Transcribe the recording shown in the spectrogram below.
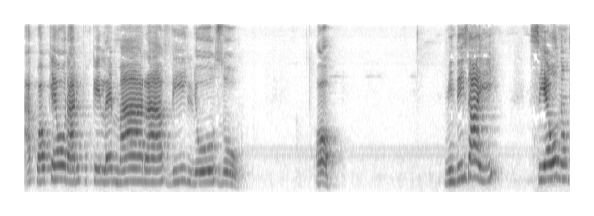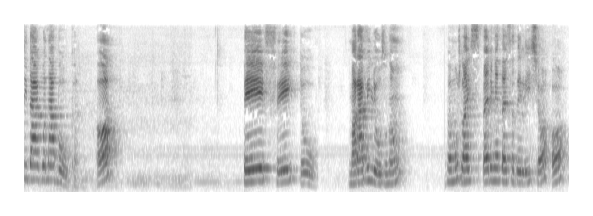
a qualquer horário, porque ele é maravilhoso. Ó. Me diz aí se é ou não de dar água na boca. Ó. Perfeito. Maravilhoso, não? Vamos lá experimentar essa delícia, ó, ó.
